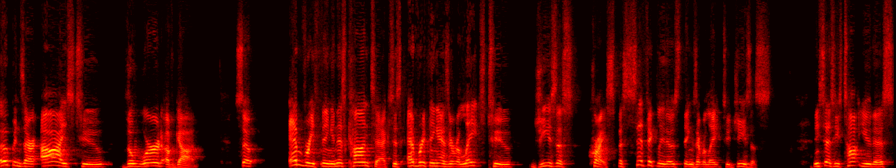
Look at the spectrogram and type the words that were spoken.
opens our eyes to the Word of God. So everything in this context is everything as it relates to Jesus Christ, specifically those things that relate to Jesus. And he says he's taught you this,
